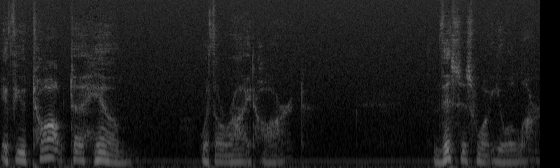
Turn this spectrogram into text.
if you talk to Him with a right heart, this is what you will learn.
